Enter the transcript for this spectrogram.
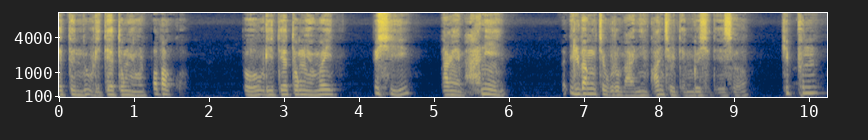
했던 우리 대통령을 뽑았고 또 우리 대통령의 뜻이 당에 많이 일방적으로 많이 관철된 것에 대해서 깊은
